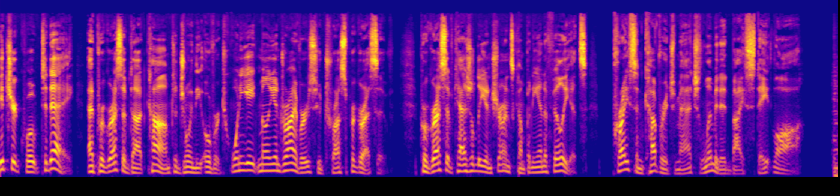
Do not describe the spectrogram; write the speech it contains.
Get your quote today at progressive.com to join the over 28 million drivers who trust Progressive. Progressive Casualty Insurance Company and Affiliates. Price and coverage match limited by state law. Hi,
